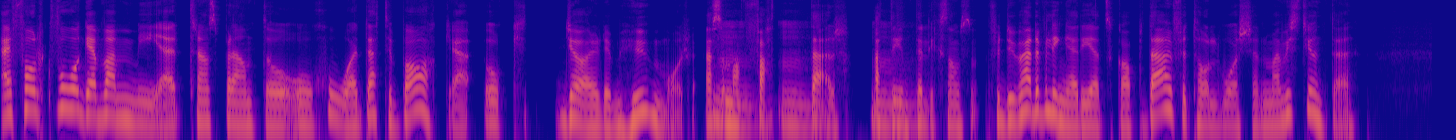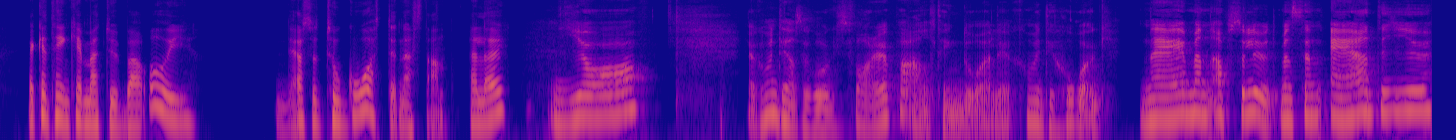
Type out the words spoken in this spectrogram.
nej, folk vågar vara mer transparenta och, och hårda tillbaka och göra det med humor. Alltså man Mm, fattar mm, att det inte liksom... För du hade väl inga redskap där för 12 år sedan? Man visste ju inte. Jag kan tänka mig att du bara, oj, alltså tog åt det nästan, eller? Ja, jag kommer inte ens ihåg, svarade jag på allting då? Eller jag kommer inte ihåg. Nej, men absolut. Men sen är det ju...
